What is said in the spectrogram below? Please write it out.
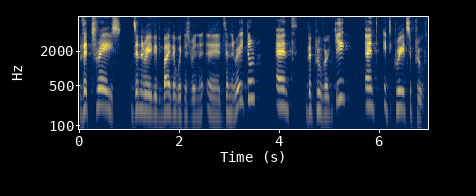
the trace generated by the witness uh, generator and the prover key, and it creates a proof.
